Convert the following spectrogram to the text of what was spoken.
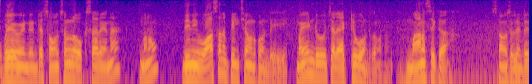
ఉపయోగం ఏంటంటే సంవత్సరంలో ఒకసారైనా మనం దీని వాసన పీల్చామనుకోండి మైండ్ చాలా యాక్టివ్గా ఉంటుంది అనమాట మానసిక సమస్యలు అంటే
